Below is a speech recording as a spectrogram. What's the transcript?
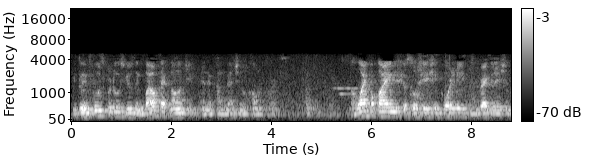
between foods produced using biotechnology and their conventional counterparts. The Hawaii Papaya Industry Association coordinates the regulation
